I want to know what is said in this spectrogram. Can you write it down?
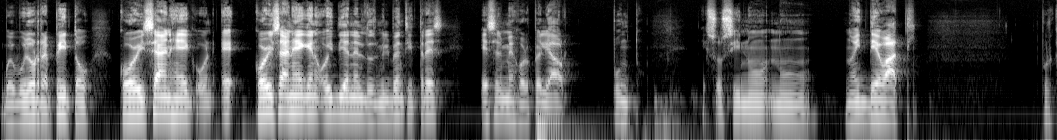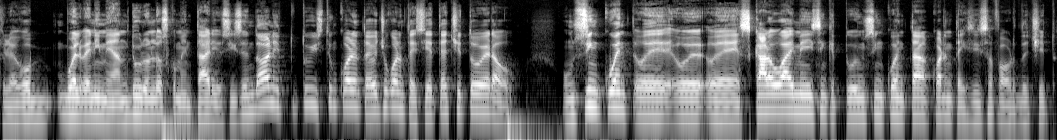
Vuelvo y lo repito, Corey Sanhagen, eh, hoy día en el 2023 es el mejor peleador. Punto. Eso sí, no, no, no hay debate. Porque luego vuelven y me dan duro en los comentarios. Dicen, Dani, tú tuviste un 48-47 a Chito Vera un 50, o de, o me dicen que tuve un 50-46 a favor de Chito.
